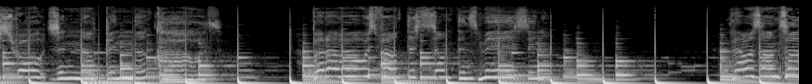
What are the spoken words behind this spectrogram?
these roads and up in the clouds. But I've always felt that something's missing. That was until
